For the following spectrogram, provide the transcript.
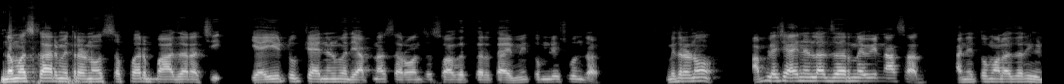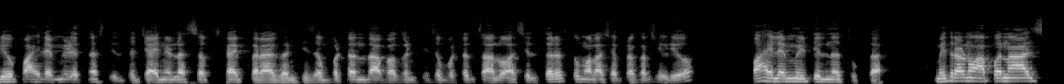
नमस्कार मित्रांनो सफर बाजाराची या युट्यूब चॅनलमध्ये आपणा सर्वांचं स्वागत करत आहे. मी कमलेश गुंजाळ. मित्रांनो आपल्या चॅनलला जर नवीन असाल आणि तुम्हाला जर व्हिडिओ पाहायला मिळत नसतील तर चॅनलला सबस्क्राईब करा घंटीचं बटन दाबा घंटीचं बटन चालू असेल तरच तुम्हाला अशा प्रकारचे व्हिडिओ पाहायला मिळतील न चुकता. मित्रांनो आपण आज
